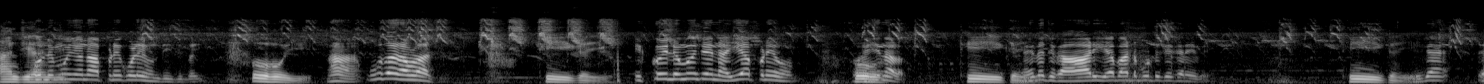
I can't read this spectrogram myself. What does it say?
ਹਾਂਜੀ ਉਹ ਹਾਂਜੀ। ਲਿਮੋਜਨ ਆਪਣੇ ਕੋਲੇ ਹੁੰਦੀ ਸੀ ਬਈ। ਓਹੋ ਜੀ। ਹਾਂ ਉਹਦਾ ਰੌਲਾ ਸੀ। ਠੀਕ ਹੈ ਜੀ। ਇੱਕੋ ਹੀ ਲਿਮੋਜਨ ਆਈ ਆ ਆਪਣੇ ਉਹ ਓਰੀਜਨਲ ਠੀਕ ਹੈ ਜੀ। ਨਹੀਂ ਤਾਂ ਜਗਾੜ ਹੀ ਆ ਵੱਡ ਬੁੱਟ ਕੇ ਕਰੇ ਵੇ। ਠੀਕ ਹੈ ਜੀ। ਠੀਕ ਹੈ। ਤੇ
